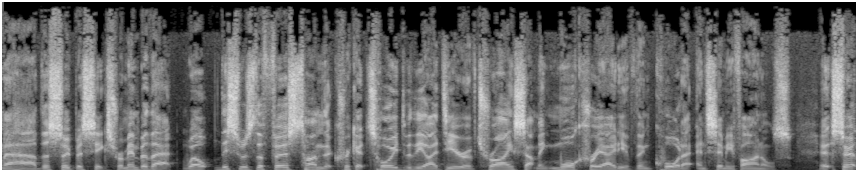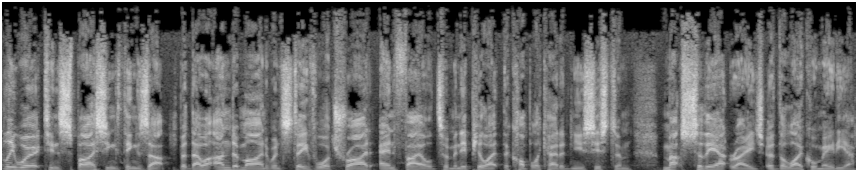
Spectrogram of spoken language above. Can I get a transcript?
Ah, the Super Six, remember that? Well, this was the first time that cricket toyed with the idea of trying something more creative than quarter and semi finals. It certainly worked in spicing things up, but they were undermined when Steve Waugh tried and failed to manipulate the complicated new system, much to the outrage of the local media.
